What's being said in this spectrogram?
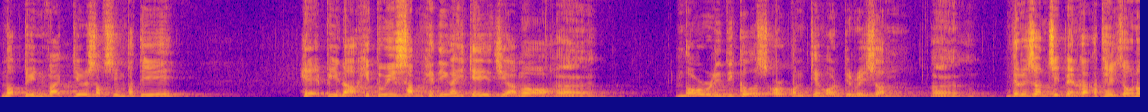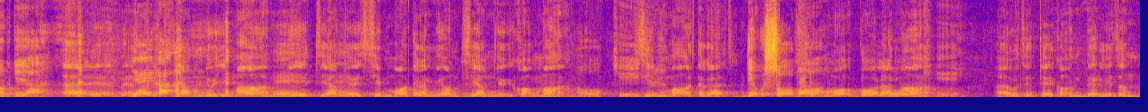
not to invite tears of sympathy he pi na khi tui sam kheding hi ke chia mo. Eh. Nor ridicules or contempt or derision The reason chỉ bên các thầy giáo non kia vậy các tiêm nụy mà ừ. mi tiêm nụy sim mò tức là mi on tiêm nụy khoảng mà. Ok sim mò tức là đều sổ mò. sim mò bò là mò. À u thì thế còn the reason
